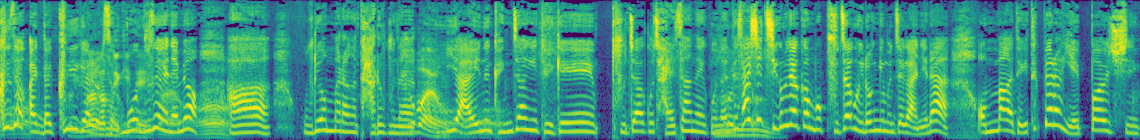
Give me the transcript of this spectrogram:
그래서 아니 나그그 얘기하려고 했어요. 뭐 무슨. 얘기냐면 어. 아 우리 엄마랑은 다르구나. 이거 봐요. 이 아이는 굉장히 되게 부자고 잘 사내구나. 근데 사실 지금 약간 뭐 부자고 이런 게 문제가 아니라 엄마가 되게 특별하게 예뻐해 주신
